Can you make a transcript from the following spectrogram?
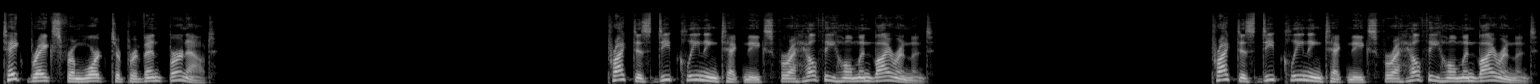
Take breaks from work to prevent burnout. Practice deep cleaning techniques for a healthy home environment. Practice deep cleaning techniques for a healthy home environment.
